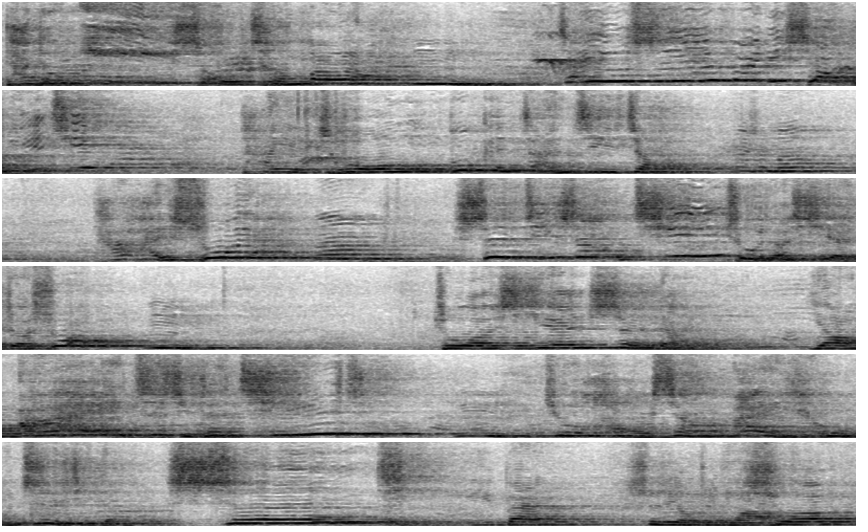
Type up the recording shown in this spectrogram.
他都一手承包了。嗯，咱有时发点小脾气，他也从不跟咱计较。为什么？他还说呀，嗯，圣经上清楚的写着说，嗯，做先生的要爱自己的妻子，嗯，就好像爱护自己的身体一般。是有这话。你说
